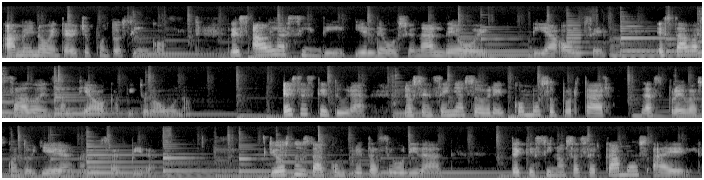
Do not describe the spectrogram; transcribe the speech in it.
AME 98.5. Les habla Cindy y el devocional de hoy, día 11, está basado en Santiago capítulo 1. Esta escritura nos enseña sobre cómo soportar las pruebas cuando llegan a nuestras vidas. Dios nos da completa seguridad de que si nos acercamos a Él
